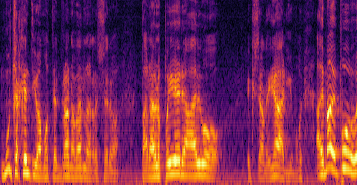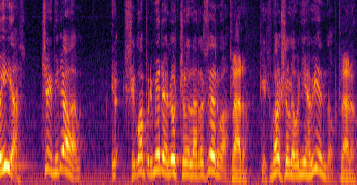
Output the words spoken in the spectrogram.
Mucha gente íbamos temprano a ver la reserva. Para los pibes era algo extraordinario. porque además después veías, che, mirá, eh, llegó a primera el 8 de la reserva. Claro. Que ya lo venías viendo. Claro.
